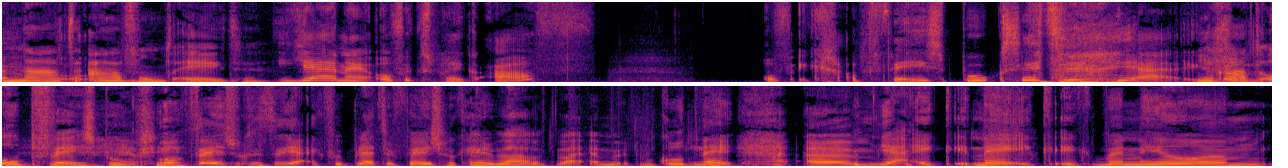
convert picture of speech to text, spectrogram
Um, Na het avondeten? Ja, nee, of ik spreek af of ik ga op Facebook zitten. ja, ik je kan... gaat op Facebook zitten? Op Facebook zitten, ja. Ik verpletter Facebook helemaal met mijn, met mijn kont. Nee, um, ja, ik, nee ik, ik ben heel... Um,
